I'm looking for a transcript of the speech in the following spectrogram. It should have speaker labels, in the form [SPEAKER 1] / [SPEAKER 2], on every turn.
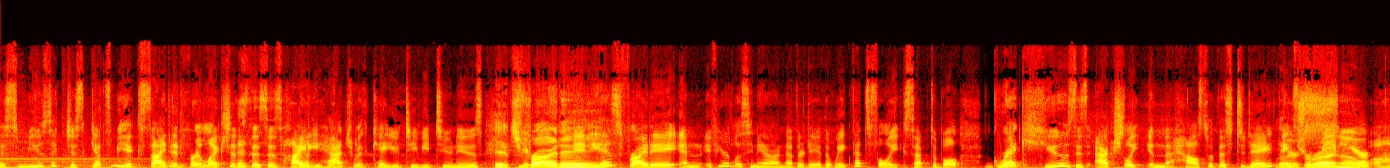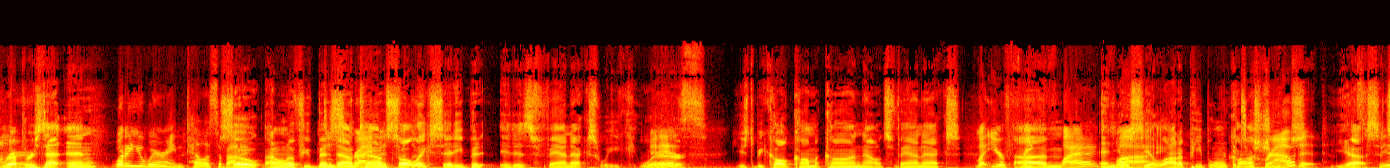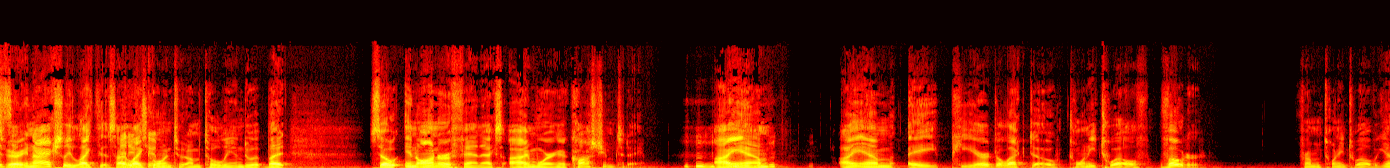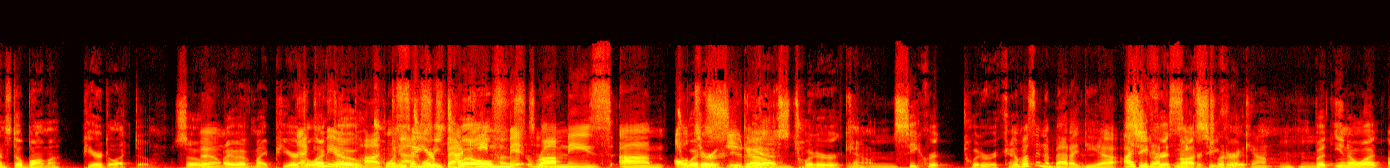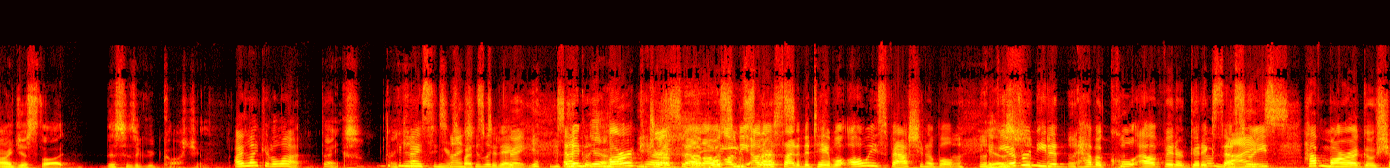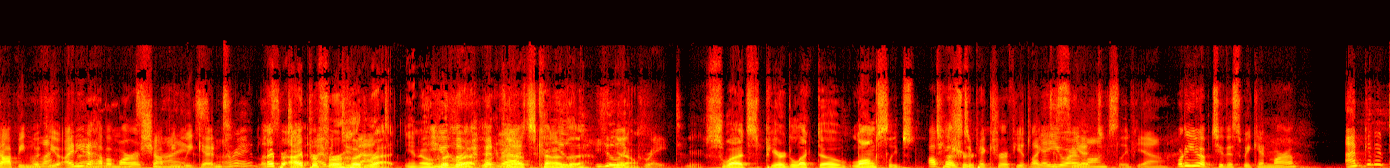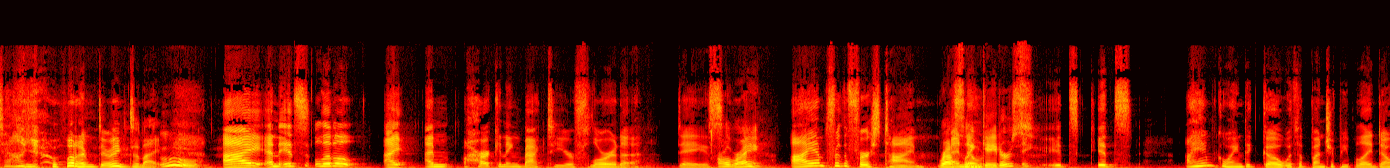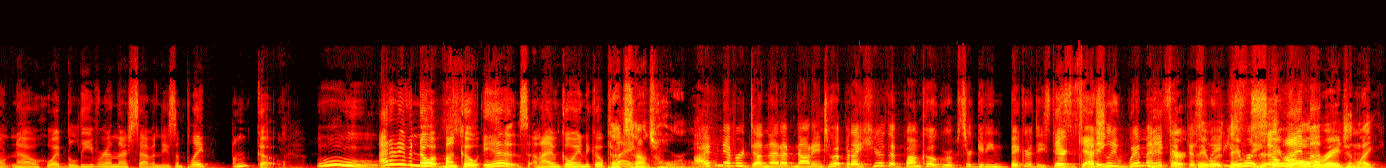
[SPEAKER 1] This music just gets me excited for elections. This is Heidi Hatch with KUTV2 News.
[SPEAKER 2] It's Friday.
[SPEAKER 1] It is Friday, and if you're listening on another day of the week, that's fully acceptable. Greg Hughes is actually in the house with us today. Thanks
[SPEAKER 2] That's
[SPEAKER 1] for
[SPEAKER 2] right.
[SPEAKER 1] being here.
[SPEAKER 3] honored.
[SPEAKER 2] Representing.
[SPEAKER 1] What are you wearing? Tell us about
[SPEAKER 2] So
[SPEAKER 1] it.
[SPEAKER 2] So I don't know if you've been
[SPEAKER 3] Describe
[SPEAKER 2] downtown Salt
[SPEAKER 3] the-
[SPEAKER 2] Lake City, but it is Fan X week, where
[SPEAKER 1] is.
[SPEAKER 2] Used to be called Comic Con, now it's Fan X.
[SPEAKER 1] Let your freak
[SPEAKER 2] Um,
[SPEAKER 1] flag
[SPEAKER 2] and
[SPEAKER 1] fly.
[SPEAKER 2] you'll see a lot of people in costumes.
[SPEAKER 3] crowded.
[SPEAKER 2] Yes,
[SPEAKER 3] It's
[SPEAKER 2] it's very. And I actually like this. I,
[SPEAKER 3] do
[SPEAKER 2] like going to it. I'm totally into it. But so in honor of Fan X, I'm wearing a costume today. I am. I am a Pierre Delecto 2012 voter from 2012 against Obama. Pierre Delecto. So
[SPEAKER 1] Boom.
[SPEAKER 2] I have my Pierre
[SPEAKER 3] That can
[SPEAKER 2] Delecto
[SPEAKER 3] podcast.
[SPEAKER 2] 20,
[SPEAKER 1] So you're
[SPEAKER 2] 2012
[SPEAKER 1] backing Mitt Romney's um,
[SPEAKER 2] Twitter,
[SPEAKER 1] alter ego.
[SPEAKER 2] yes, Twitter account, secret Twitter account.
[SPEAKER 1] It wasn't a bad idea. I should have a
[SPEAKER 2] Secret,
[SPEAKER 1] secret Twitter
[SPEAKER 2] secret.
[SPEAKER 1] account. Mm-hmm.
[SPEAKER 2] But you know what? I just thought this is a good costume.
[SPEAKER 1] I like it a lot.
[SPEAKER 2] Thanks.
[SPEAKER 1] Looking nice in
[SPEAKER 3] it's
[SPEAKER 1] your
[SPEAKER 3] nice.
[SPEAKER 1] sweats
[SPEAKER 3] You look
[SPEAKER 1] today.
[SPEAKER 3] great. Yeah,
[SPEAKER 1] And
[SPEAKER 3] exactly.
[SPEAKER 1] then
[SPEAKER 2] Yeah.
[SPEAKER 1] Maura
[SPEAKER 3] You dress uh, up
[SPEAKER 1] Carabello on
[SPEAKER 3] some
[SPEAKER 1] the other side of the table, always fashionable. If you ever need to have a cool outfit or good
[SPEAKER 3] Oh,
[SPEAKER 1] accessories,
[SPEAKER 3] nice.
[SPEAKER 1] have Maura go shopping with
[SPEAKER 3] like
[SPEAKER 1] you. I need to have a Maura
[SPEAKER 3] That's
[SPEAKER 1] shopping
[SPEAKER 3] nice.
[SPEAKER 1] weekend.
[SPEAKER 3] All right,
[SPEAKER 2] I,
[SPEAKER 3] let's
[SPEAKER 2] pre-
[SPEAKER 3] do
[SPEAKER 2] I prefer
[SPEAKER 3] would do
[SPEAKER 2] hood
[SPEAKER 3] that.
[SPEAKER 2] rat. You know,
[SPEAKER 1] You
[SPEAKER 2] hood rat
[SPEAKER 1] hood
[SPEAKER 2] look.
[SPEAKER 1] rat.
[SPEAKER 2] Yeah, that's kind of
[SPEAKER 3] You-
[SPEAKER 2] the
[SPEAKER 3] you
[SPEAKER 2] you
[SPEAKER 3] look
[SPEAKER 2] know
[SPEAKER 3] great.
[SPEAKER 2] sweats, Pierre Delecto, long sleeves
[SPEAKER 1] I'll
[SPEAKER 2] t-shirt.
[SPEAKER 1] post a picture if you'd like
[SPEAKER 3] Yeah,
[SPEAKER 1] to
[SPEAKER 3] you are long sleeve. Yeah.
[SPEAKER 1] What are you up to this weekend, Maura?
[SPEAKER 3] I'm going to tell you what I'm doing tonight.
[SPEAKER 1] Ooh.
[SPEAKER 3] I and it's little. I I'm hearkening back to your Florida days.
[SPEAKER 1] All right.
[SPEAKER 3] I am for the first time
[SPEAKER 1] Wrestling
[SPEAKER 3] I know
[SPEAKER 1] gators?
[SPEAKER 3] It's it's. I am going to go with a bunch of people I don't know who I believe are in their 70s and play bunko.
[SPEAKER 1] Ooh.
[SPEAKER 3] I don't even know what bunko is, and I'm going to go play.
[SPEAKER 2] That sounds horrible.
[SPEAKER 1] I've never done that. I'm not into it, but I hear that bunko groups are getting bigger these days,
[SPEAKER 3] They're
[SPEAKER 1] days, especially
[SPEAKER 3] getting
[SPEAKER 1] women. It's like
[SPEAKER 3] bigger.
[SPEAKER 1] this
[SPEAKER 2] they were they were they were all
[SPEAKER 3] I'm
[SPEAKER 2] the rage in like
